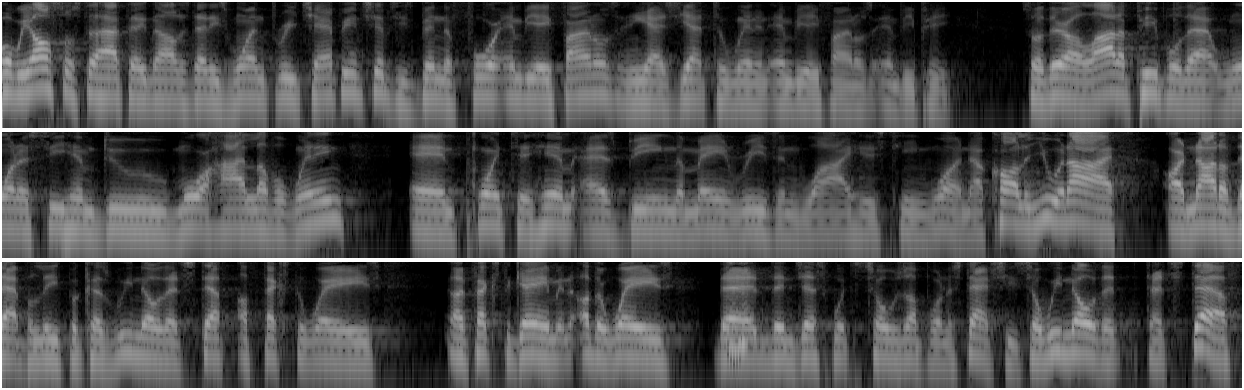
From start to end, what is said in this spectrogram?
But we also still have to acknowledge that he's won three championships. He's been to four NBA finals, and he has yet to win an NBA finals MVP. So there are a lot of people that want to see him do more high level winning and point to him as being the main reason why his team won. Now, Carlin, you and I are not of that belief because we know that Steph affects the ways affects the game in other ways than, mm-hmm. than just what shows up on the stat sheet. So we know that that Steph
